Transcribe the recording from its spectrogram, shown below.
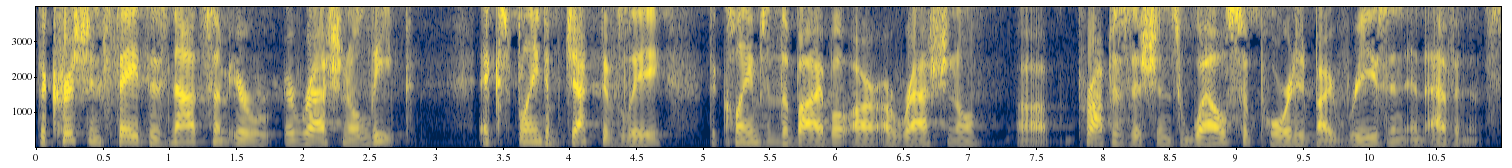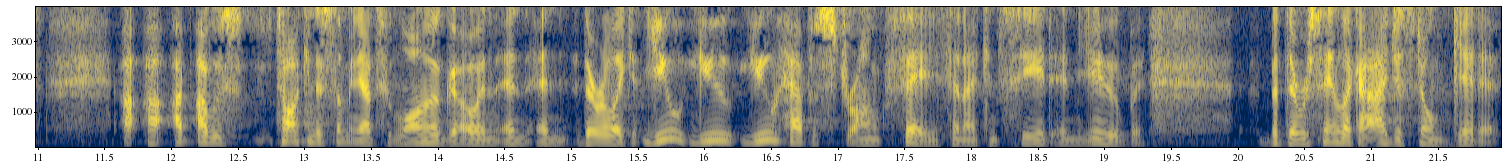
the Christian faith is not some ir- irrational leap. Explained objectively, the claims of the Bible are irrational uh, propositions well supported by reason and evidence. I, I, I, was talking to somebody not too long ago, and, and, and they were like, you, you, you have a strong faith, and I can see it in you, but but they were saying, like, I, I just don't get it.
